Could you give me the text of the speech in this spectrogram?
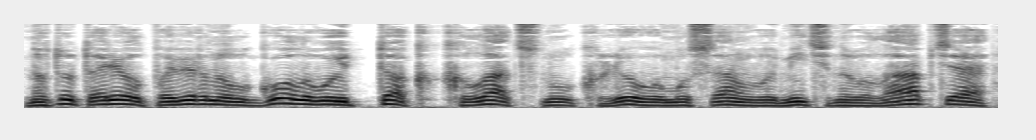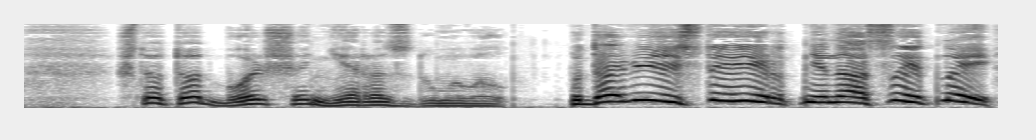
но тут орел повернул голову и так клацнул клювом у самого Митиного лаптя, что тот больше не раздумывал. Подавись ты, Ирт ненасытный,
